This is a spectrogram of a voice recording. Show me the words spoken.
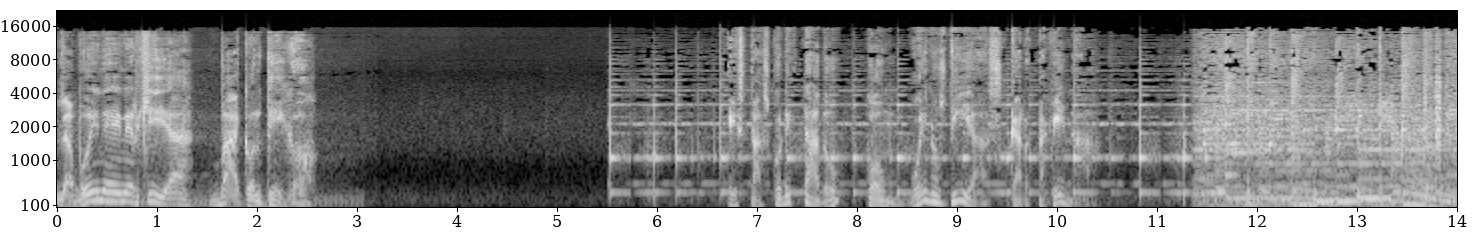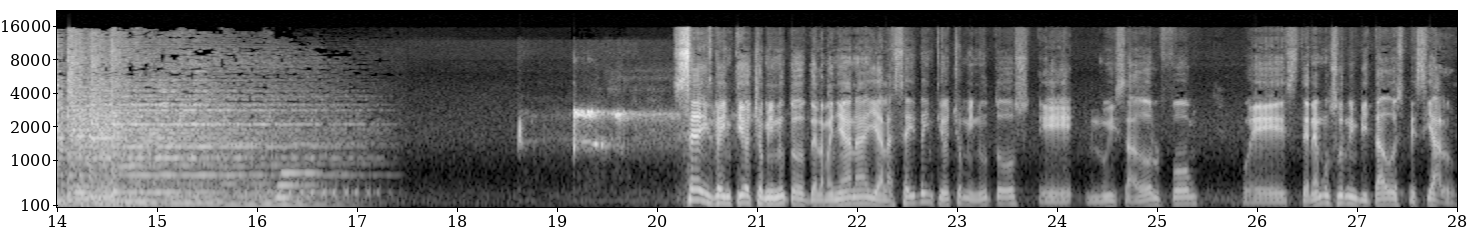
La buena energía va contigo. Estás conectado con Buenos Días, Cartagena. Seis veintiocho minutos de la mañana y a las seis veintiocho minutos, eh, Luis Adolfo, pues tenemos un invitado especial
